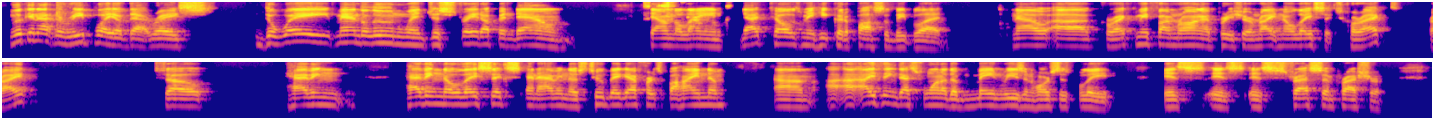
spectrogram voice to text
Looking at the replay of that race, the way Mandaloun went just straight up and down down the lane, that tells me he could have possibly bled. Now, uh, correct me if I'm wrong. I'm pretty sure I'm right. No Lasix, correct? Right. So, having having no Lasix and having those two big efforts behind them, um, I, I think that's one of the main reason horses bleed is is is stress and pressure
